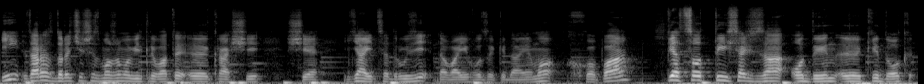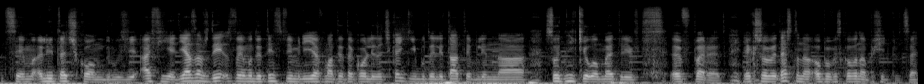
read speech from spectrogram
І зараз, до речі, ще зможемо відкривати е, кращі ще яйця, друзі. Давай його закидаємо. Хопа. 500 тисяч за один е, кидок цим літачком, друзі. Офігеть, я завжди в своєму дитинстві мріяв мати такого літачка, який буде літати, блін, на сотні кілометрів е, вперед. Якщо ви теж, то обов'язково напишіть про це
